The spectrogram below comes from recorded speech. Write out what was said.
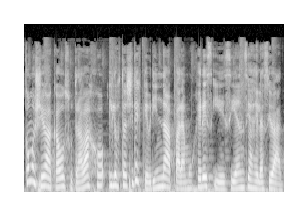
cómo lleva a cabo su trabajo y los talleres que brinda para mujeres y disidencias de la ciudad.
